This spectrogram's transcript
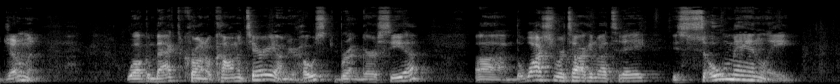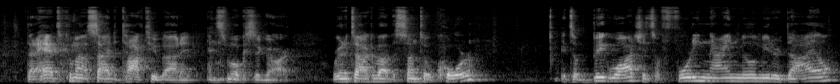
Gentlemen, welcome back to Chrono Commentary. I'm your host, Brent Garcia. Uh, the watch we're talking about today is so manly that I had to come outside to talk to you about it and smoke a cigar. We're going to talk about the Suunto Core. It's a big watch, it's a 49 millimeter dial.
